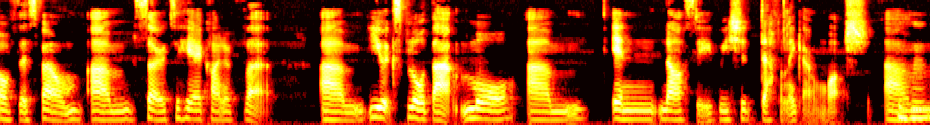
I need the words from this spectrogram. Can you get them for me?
of this film. Um, so to hear kind of that um, you explored that more um, in Nasty, we should definitely go and watch. Um, Mhm.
